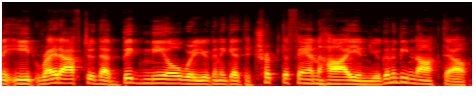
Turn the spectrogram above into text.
to eat right after that big meal where you're to get the tryptophan high and you're to be knocked out.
